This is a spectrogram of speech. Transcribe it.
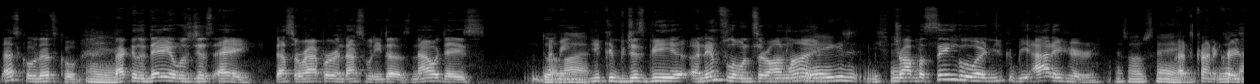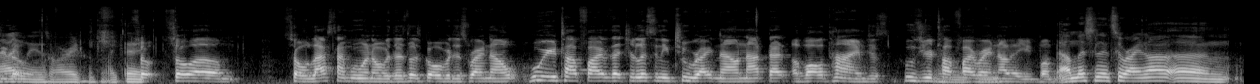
That's cool. That's cool. Oh, yeah. Back in the day, it was just, hey, that's a rapper, and that's what he does. Nowadays, do I mean, lot. you could just be an influencer online, yeah, you, just, you drop me? a single, and you could be out of here. That's what I'm saying. That's kinda crazy, the though. Already like that. So, so, um, so last time we went over this, let's go over this right now. Who are your top five that you're listening to right now? Not that of all time, just who's your top five right now that you bump? I'm listening to right now, um,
